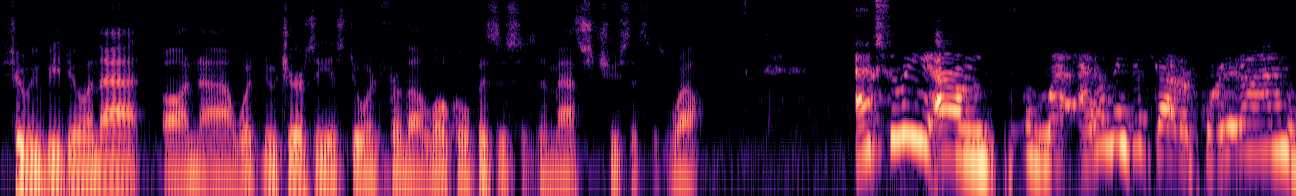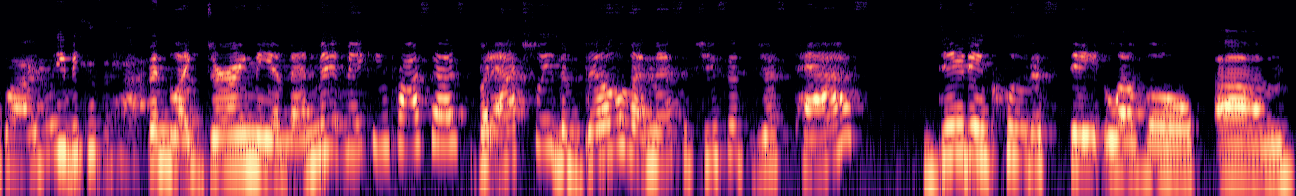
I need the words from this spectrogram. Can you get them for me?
should we be doing that on uh, what New Jersey is doing for the local businesses in Massachusetts as well? Actually, um, I don't think this got reported on widely because it happened like during the amendment making process. But actually, the bill that Massachusetts just passed did include a state level um,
